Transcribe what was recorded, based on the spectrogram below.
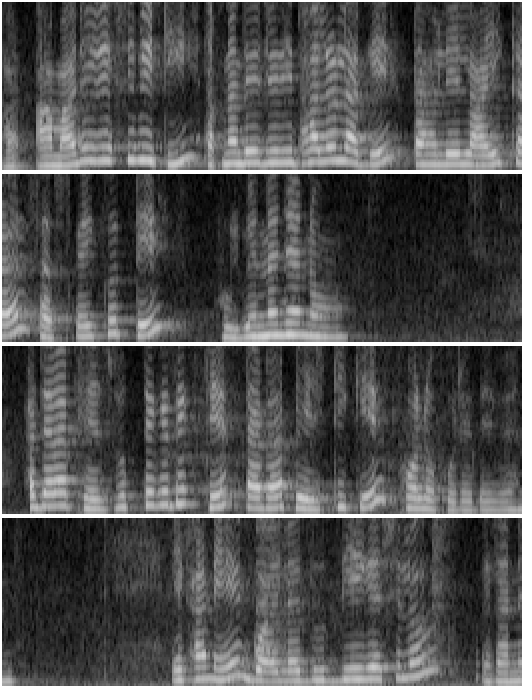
আর আমার এই রেসিপিটি আপনাদের যদি ভালো লাগে, তাহলে লাইক আর সাবস্ক্রাইব করতে ভুলবেন না যেন। আর যারা ফেসবুক থেকে দেখছেন, তারা পেজটিকে ফলো করে দেবেন। এখানে গয়লার দুধ দিয়ে গেছিল, এখানে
